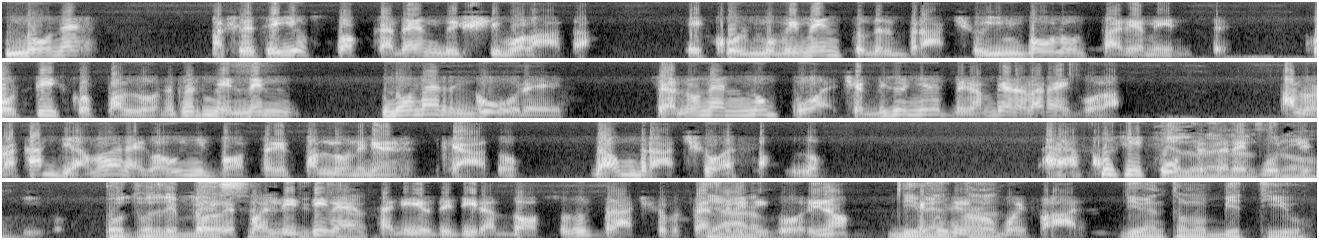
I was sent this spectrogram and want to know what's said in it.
non è, cioè se io sto cadendo in scivolata e col movimento del braccio involontariamente colpisco il pallone, per me nel, non è rigore, cioè, non è, non può, cioè bisognerebbe cambiare la regola allora cambiamo la regola ogni volta che il pallone viene toccato da un braccio è fallo. Eh, così forse allora sarebbe altro... oggettivo. Potrebbe Solo essere poi lì diventa che io ti tiro addosso sul braccio per prendere Chiaro. i rigori, no? Diventa, e così non lo puoi fare. Diventa un obiettivo.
